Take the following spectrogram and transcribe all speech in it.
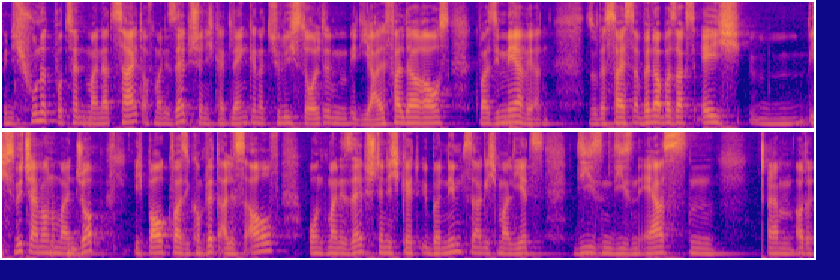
wenn ich 100% meiner Zeit auf meine Selbstständigkeit lenke, natürlich sollte im Idealfall daraus quasi mehr werden. So, das heißt, wenn du aber sagst, ey, ich, ich switch einfach nur meinen Job, ich baue quasi komplett alles auf und meine Selbstständigkeit übernimmt, sage ich mal, jetzt diesen, diesen ersten ähm, oder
